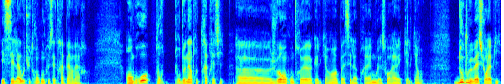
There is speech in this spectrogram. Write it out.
Et c'est là où tu te rends compte que c'est très pervers. En gros, pour, pour donner un truc très précis, euh, je veux rencontrer quelqu'un, passer l'après-midi ou la soirée avec quelqu'un. Donc je me mets sur l'appli.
